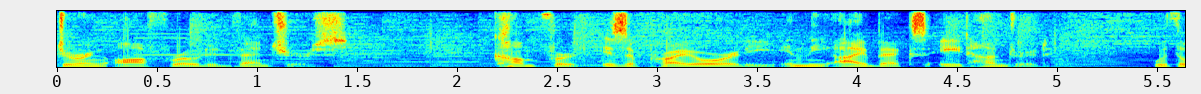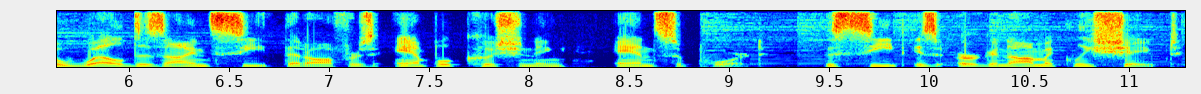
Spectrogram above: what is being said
During off-road adventures. Comfort is a priority in the Ibex 800, with a well-designed seat that offers ample cushioning and support. The seat is ergonomically shaped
